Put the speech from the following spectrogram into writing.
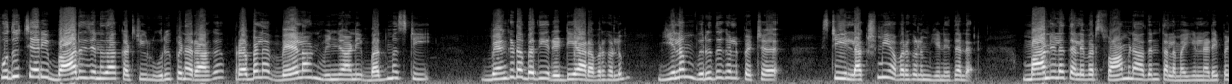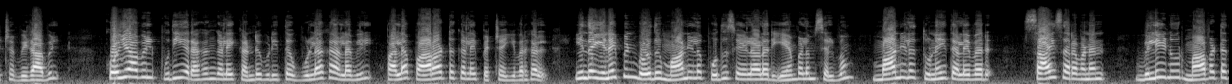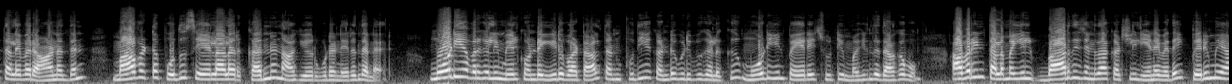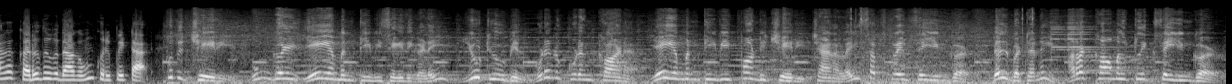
புதுச்சேரி பாரதிய ஜனதா கட்சியில் உறுப்பினராக பிரபல வேளாண் விஞ்ஞானி பத்மஸ்ரீ வெங்கடபதி ரெட்டியார் அவர்களும் இளம் விருதுகள் பெற்ற ஸ்ரீ லக்ஷ்மி அவர்களும் இணைந்தனர். மாநில தலைவர் சுவாமிநாதன் தலைமையில் நடைபெற்ற விழாவில் கொய்யாவில் புதிய ரகங்களை கண்டுபிடித்த உலக அளவில் பல பாராட்டுகளை பெற்ற இவர்கள். இந்த இணைப்பின் போது மாநில பொதுச் செயலாளர் ஏம்பலம் செல்வம் மாநில துணைத் தலைவர் சாய் சரவணன் வில்லியனூர் மாவட்ட தலைவர் ஆனந்தன் மாவட்ட பொதுச் செயலாளர் கர்ணன் ஆகியோர் உடன் இருந்தனர். மோடி அவர்களின் மேல் கொண்ட ஈடுபாட்டால் தன் புதிய கண்டுபிடிப்புகளுக்கு மோடியின் பெயரை சூட்டி மகிழ்ந்ததாகவும் அவரின் தலைமையில் பாரதிய ஜனதா கட்சியில் இணைவதை பெருமையாக கருதுவதாகவும் குறிப்பிட்டார். புதுச்சேரி உங்கள் ஏஎம்என் டிவி செய்திகளை யூடியூபில் உடனுக்குடன் காண ஏஎம்என் டிவி பாண்டிச்சேரி சேனலை சப்ஸ்கிரைப் செய்யுங்கள். பெல் பட்டனை மறக்காமல் கிளிக் செய்யுங்கள்.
